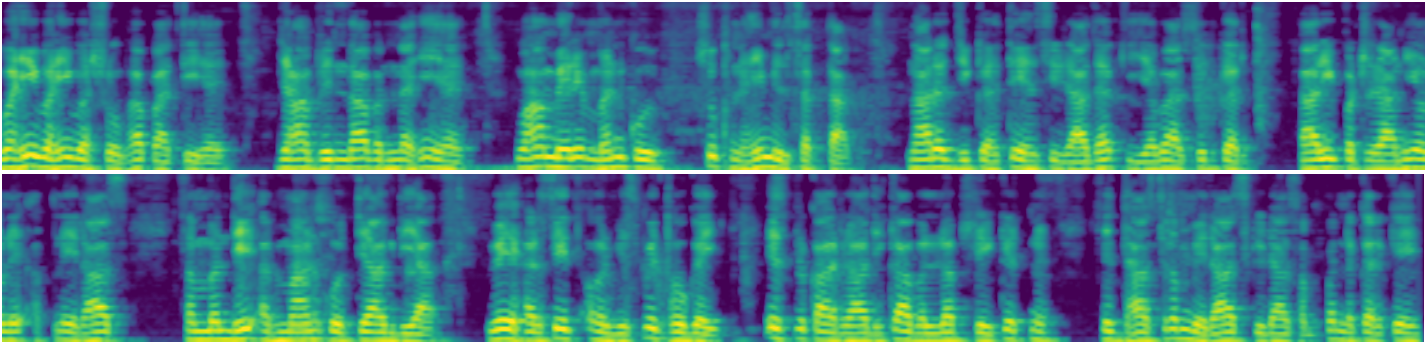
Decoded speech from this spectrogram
वहीं वहीं वह शोभा पाती है। जहाँ वृंदावन नहीं है, वहाँ मेरे मन को सुख नहीं मिल सकता। नारद जी कहते हैं, श्री राधा की यह बात सुनकर सारी पटरानियों ने अपने रास संबंधी अभिमान को त्याग दिया। वे हर्षित और विस्मित हो गई। इस प्रकार राधिका वल्लभ श्री कृष्ण सिद्धाश्रम में रास क्रीड़ा संपन्न करके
